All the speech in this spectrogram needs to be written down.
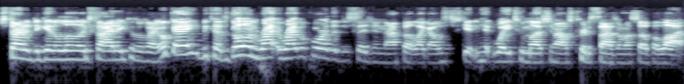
started to get a little excited because I was like, okay, because going right right before the decision, I felt like I was just getting hit way too much and I was criticizing myself a lot.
